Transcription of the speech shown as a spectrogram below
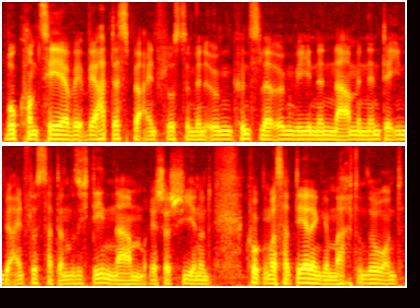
wo kommt es her, wer, wer, hat das beeinflusst und wenn irgendein Künstler irgendwie einen Namen nennt, der ihn beeinflusst hat, dann muss ich den Namen recherchieren und gucken, was hat der denn gemacht und so. Und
